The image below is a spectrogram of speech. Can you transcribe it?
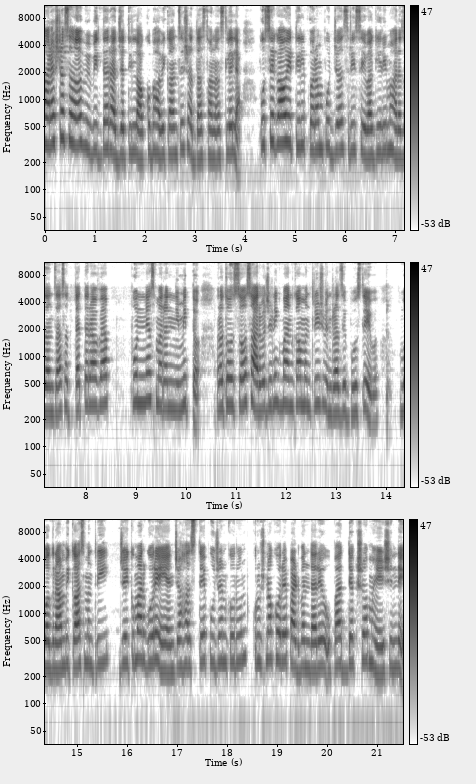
महाराष्ट्रासह विविध राज्यातील लाखो भाविकांचे श्रद्धास्थान असलेल्या पुसेगाव येथील परमपूज्य श्री सेवागिरी महाराजांचा सत्याहत्तराव्या पुण्यस्मरण निमित्त रथोत्सव सार्वजनिक बांधकाम मंत्री शिवेंद्रराजे भोसले व- व ग्रामविकास मंत्री जयकुमार गोरे यांच्या हस्ते पूजन करून कृष्णा खोरे पाटबंधारे उपाध्यक्ष महेश शिंदे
